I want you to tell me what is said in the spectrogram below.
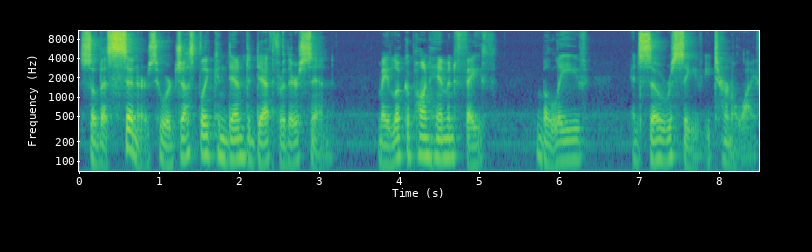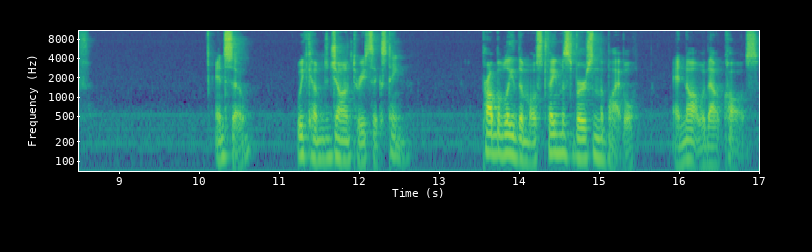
so that sinners who are justly condemned to death for their sin may look upon him in faith, believe, and so receive eternal life. And so, we come to John 3:16. Probably the most famous verse in the Bible, and not without cause.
